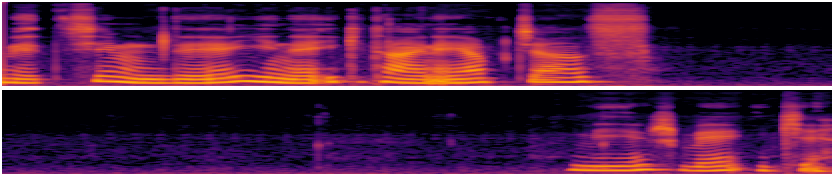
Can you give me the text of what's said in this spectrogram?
Evet, şimdi yine iki tane yapacağız. 1 ve 2.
